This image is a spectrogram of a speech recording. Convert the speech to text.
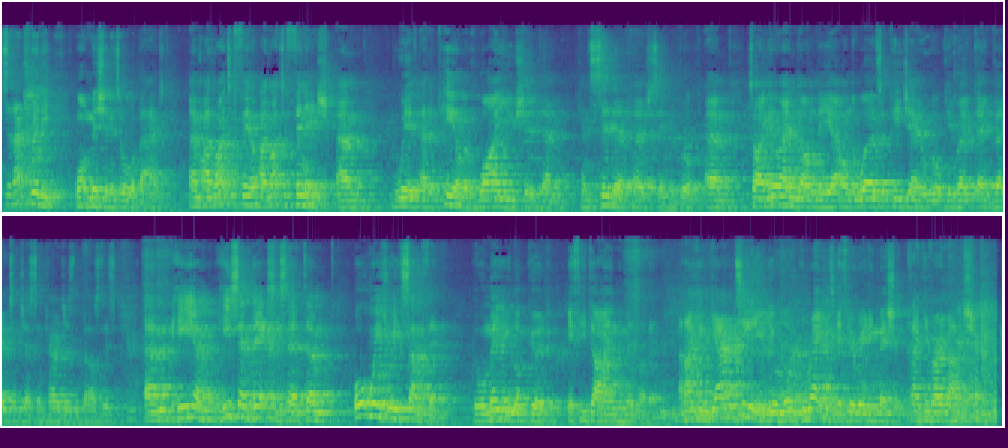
So that's really what mission is all about. Um, I'd like to feel, I'd like to finish um, with an appeal of why you should um, consider purchasing the book. Um, so I'm going to end on the uh, on the words of P.J. O'Rourke, who wrote "Don't vote; it just encourages the bastards." Um, he um, he said this. He said, "Always read something that will make you look good if you die in the middle of it." And I can guarantee you, you'll look great if you're reading Mission. Thank you very much.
